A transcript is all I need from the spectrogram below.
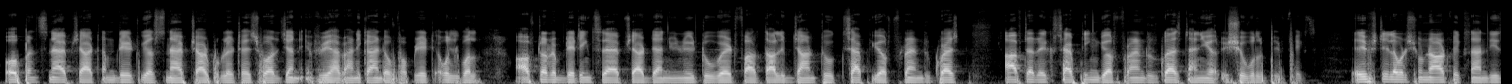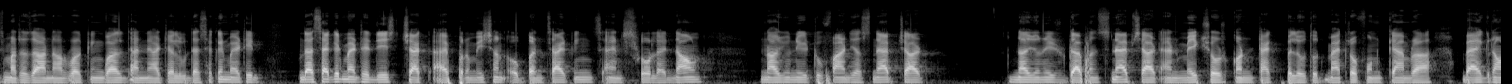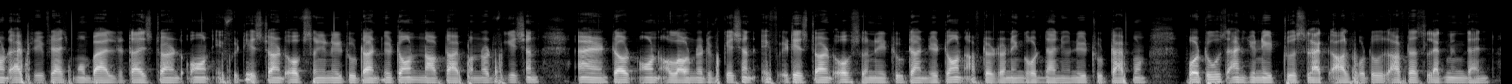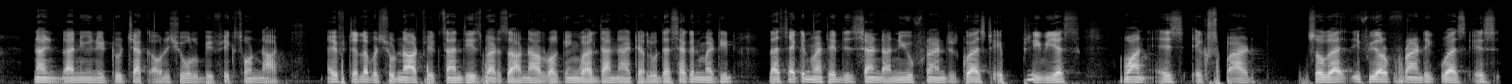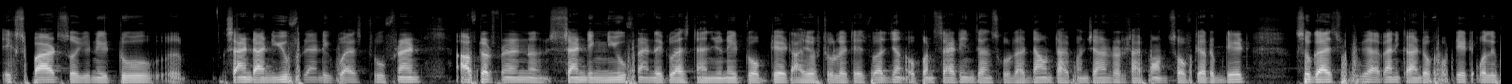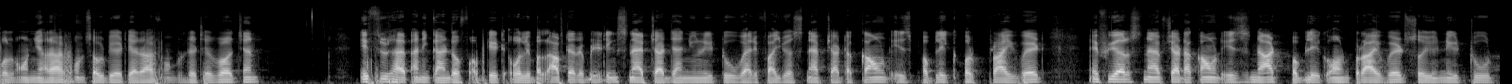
Open snapchat update your snapchat to latest version. If you have any kind of update available after updating snapchat then you need to wait for talib jan to accept your friend request. After accepting your friend request then your issue will be fixed. If still our issue not fixed and these methods are not working well then i tell you the second method. The second method is check app permission open settings and scroll it down now you need to find your snapchat. Now you need to tap on snapchat and make sure contact bluetooth microphone camera background app refresh mobile data is turned on. If it is turned off so you need to turn it on. Now type on notification and turn on allow notification. If it is turned off so you need to turn it on. After turning on then you need to tap on photos and you need to select all photos. After selecting then then then you need to check our issue will be fixed or not if delivered should not fix and these methods are not working well then i tell you the second method. The second method is send a new friend request if previous one is expired. So guys if your friend request is expired so you need to uh, send a new friend request to friend. After friend uh, sending new friend request and you need to update ios to latest version open settings and scroll down type on general type on software update. So guys if you have any kind of update available on your iphone so update your iphone to latest version if you have any kind of update available after updating snapchat then you need to verify your snapchat account is public or private. If your snapchat account is not public or private so you need to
